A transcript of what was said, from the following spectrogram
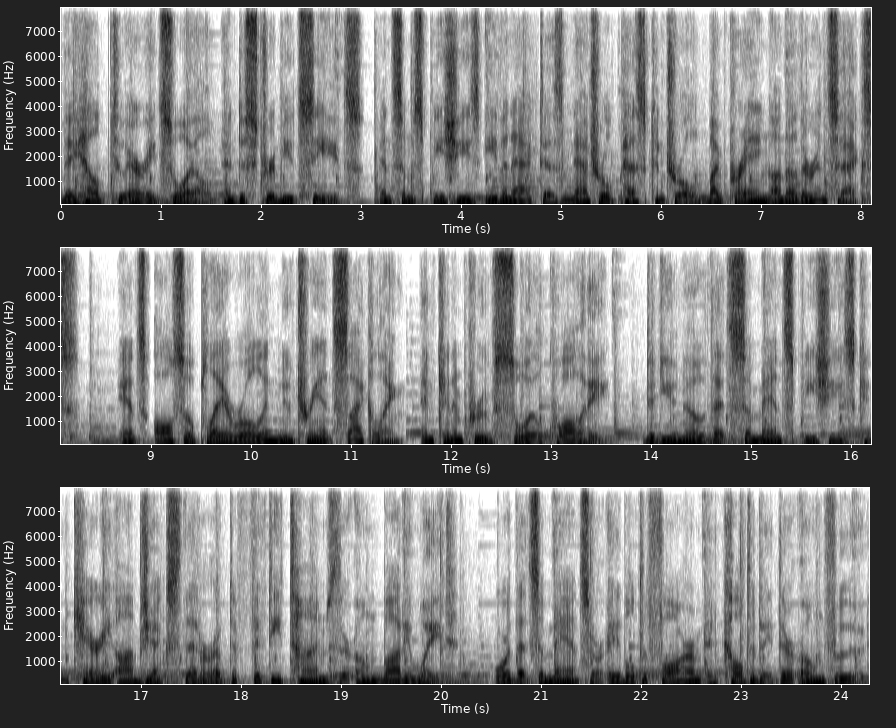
They help to aerate soil and distribute seeds, and some species even act as natural pest control by preying on other insects. Ants also play a role in nutrient cycling and can improve soil quality. Did you know that some ant species can carry objects that are up to 50 times their own body weight? Or that some ants are able to farm and cultivate their own food?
